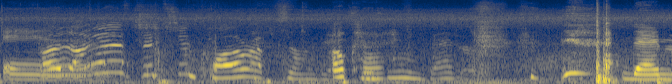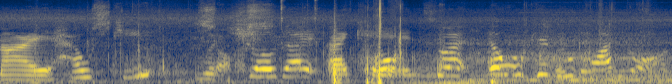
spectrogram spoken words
Guys, I'm gonna fix your car up someday. Okay. Better. then my house key, which So that I can so that it will give you hot dogs.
